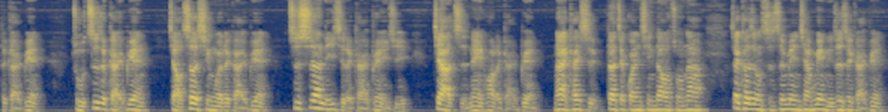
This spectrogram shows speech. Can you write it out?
的改变、组织的改变、角色行为的改变、知识和理解的改变，以及价值内化的改变。那也开始大家关心到说，那在课程实施面向面临这些改变，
